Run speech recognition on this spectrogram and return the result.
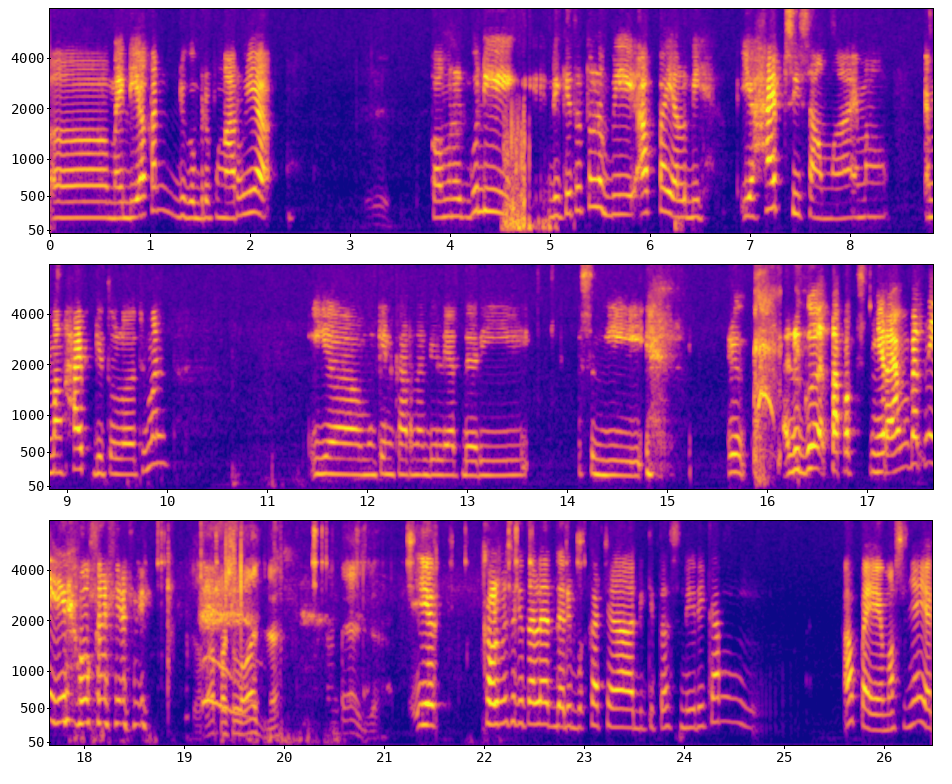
eh, media kan juga berpengaruh ya. Kalau menurut gue di di kita tuh lebih apa ya lebih ya hype sih sama emang emang hype gitu loh. Cuman ya mungkin karena dilihat dari segi aduh gue takut nyerempet nih jadi omongannya nih. Gak apa slow aja. Santai aja. Iya, kalau misalnya kita lihat dari berkaca di kita sendiri kan apa ya maksudnya ya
